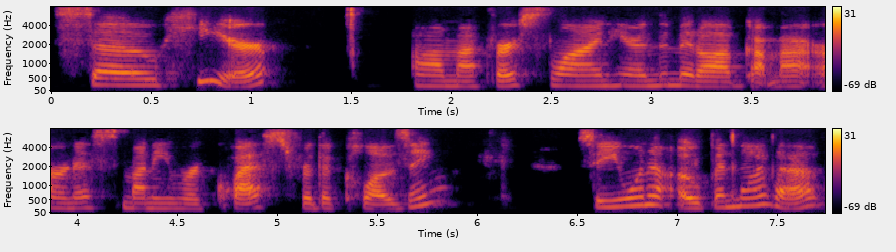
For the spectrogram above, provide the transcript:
So here, on my first line here in the middle, I've got my earnest money request for the closing. So you want to open that up.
